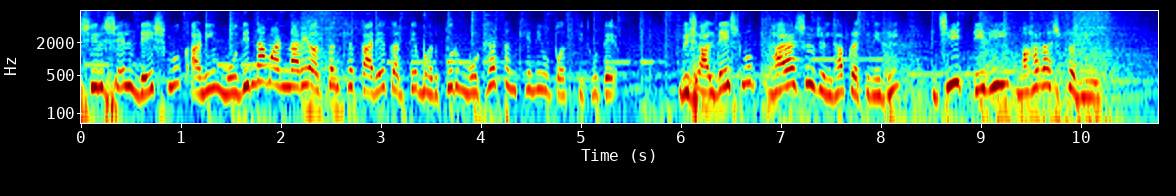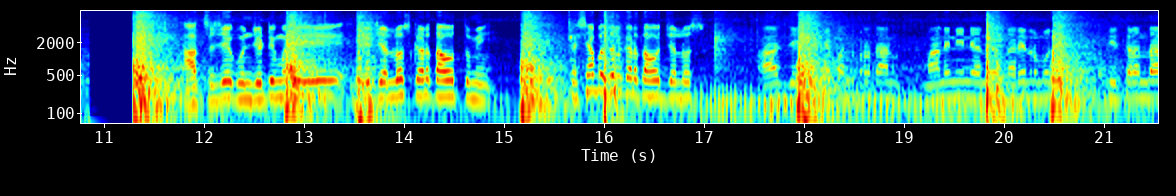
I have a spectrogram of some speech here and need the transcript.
शिरशेल देशमुख आणि मोदींना मानणारे असंख्य कार्यकर्ते भरपूर मोठ्या संख्येने उपस्थित होते. विशाल देशमुख धाराशिव जिल्हा प्रतिनिधी जी टीव्ही महाराष्ट्र न्यूज. आजचं जे गुंजटीमध्ये जे जल्लोष करत आहोत तुम्ही कशाबद्दल करत आहोत जल्लोष? आज देशाचे पंतप्रधान माननीय नरेंद्र मोदी तिसऱ्यांदा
